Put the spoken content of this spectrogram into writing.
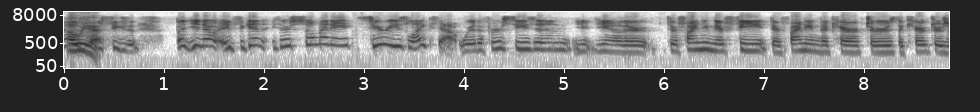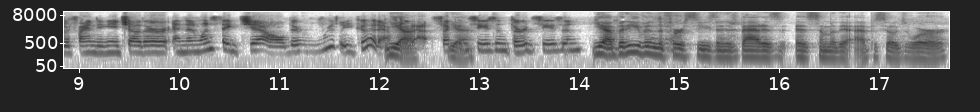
Oh, yeah. Season. But you know, it's again. There's so many series like that where the first season, you, you know, they're they're finding their feet, they're finding the characters, the characters are finding each other, and then once they gel, they're really good after Yeah, that. Second yeah. season, third season. Yeah, but even the first season, as bad as as some of the episodes were,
